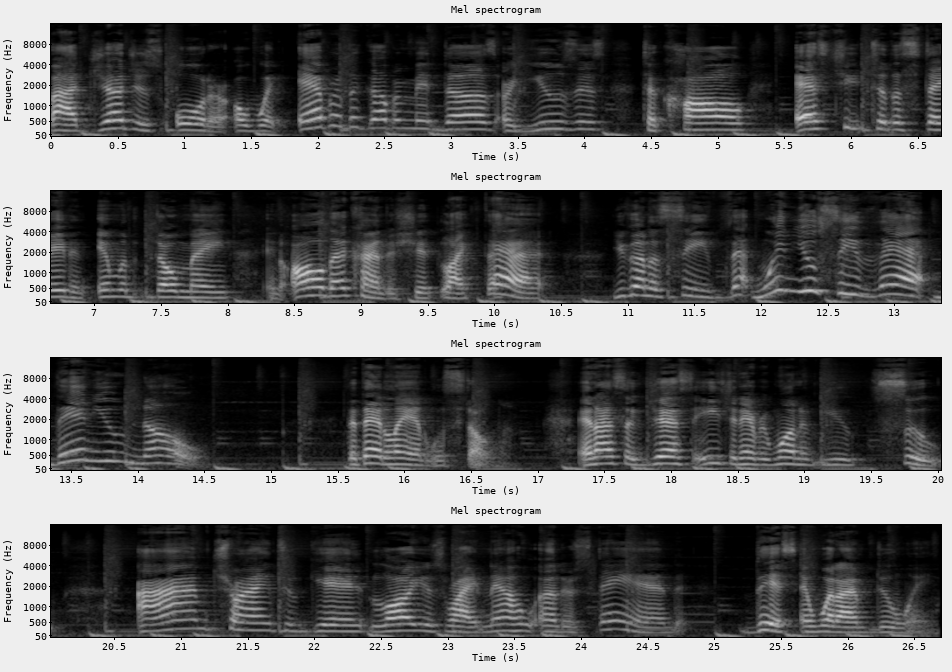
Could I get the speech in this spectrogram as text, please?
by a judge's order or whatever the government does or uses to call escheat to the state and eminent domain and all that kind of shit like that. You're going to see that. When you see that, then you know that that land was stolen. And I suggest each and every one of you sue. I'm trying to get lawyers right now who understand this and what I'm doing.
